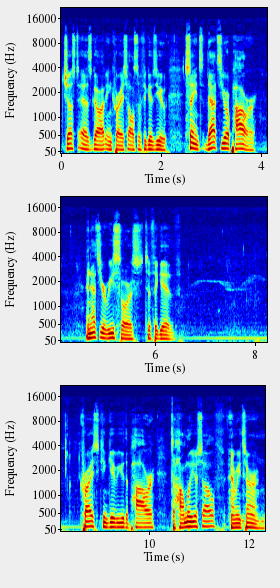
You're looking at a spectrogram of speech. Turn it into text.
just as God in Christ also forgives you. Saints, that's your power, and that's your resource to forgive. Christ can give you the power to humble yourself and return.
